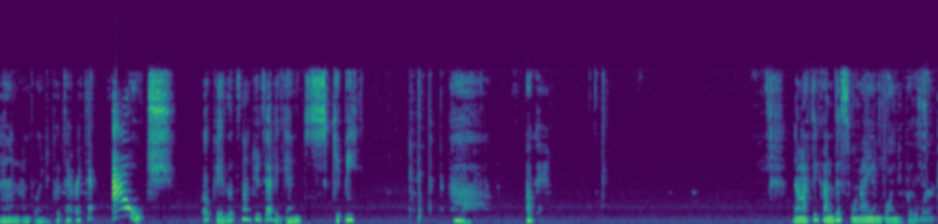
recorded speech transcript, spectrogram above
And I'm going to put that right there. Ouch! Okay, let's not do that again, Skippy. okay. Now I think on this one I am going to put a word.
